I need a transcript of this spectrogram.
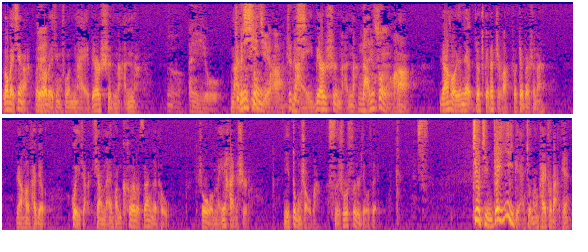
老百姓啊，问老百姓说哪边是南呐、嗯，哎呦，这南宋节啊，这个哪边是南呐、南宋啊，啊？然后人家就给他指了，说这边是南，然后他就跪下向南方磕了三个头，说我没汉室了，你动手吧。死叔四十九岁，就仅这一点就能拍出大片。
